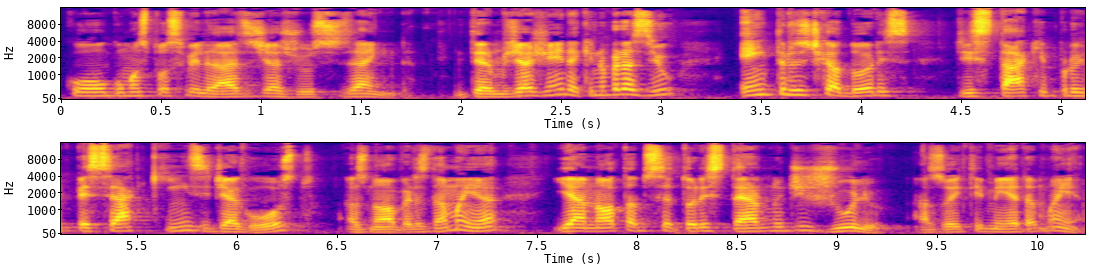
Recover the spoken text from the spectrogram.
com algumas possibilidades de ajustes ainda. Em termos de agenda, aqui no Brasil, entre os indicadores, destaque para o IPCA 15 de agosto, às 9 horas da manhã, e a nota do setor externo de julho, às 8 e meia da manhã.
